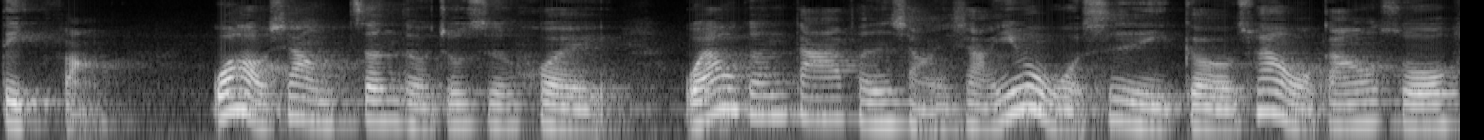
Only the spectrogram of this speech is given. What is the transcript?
地方。我好像真的就是会。我要跟大家分享一下，因为我是一个，虽然我刚刚说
